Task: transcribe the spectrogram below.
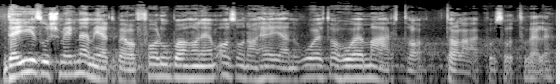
De Jézus még nem ért be a faluba, hanem azon a helyen volt, ahol Márta találkozott vele.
